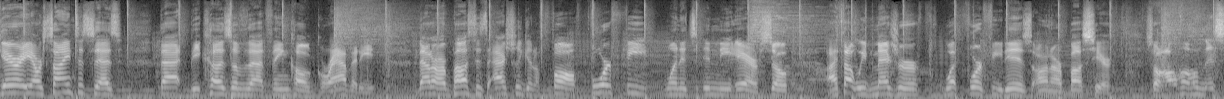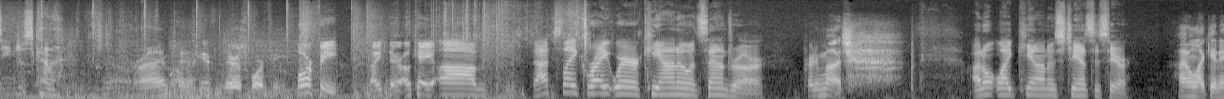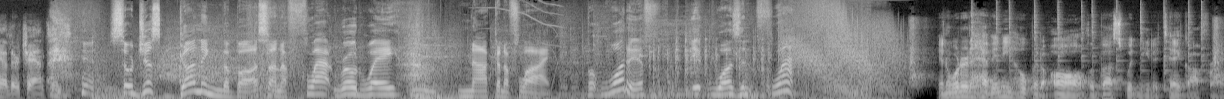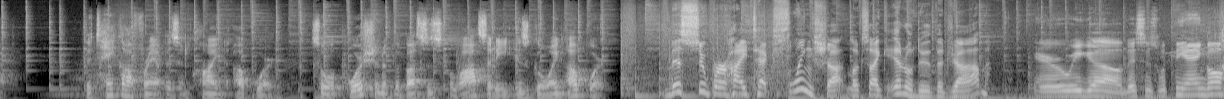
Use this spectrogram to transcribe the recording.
Gary, our scientist says that because of that thing called gravity, that our bus is actually gonna fall four feet when it's in the air. So I thought we'd measure what four feet is on our bus here. So I'll hold this and just kind of. All right, there- there's four feet. Four feet, right there. Okay, um, that's like right where Keanu and Sandra are. Pretty much. I don't like Keanu's chances here. I don't like any other chances. So just gunning the bus on a flat roadway, hmm, not gonna fly. But what if it wasn't flat? In order to have any hope at all, the bus would need a takeoff ramp. The takeoff ramp is inclined upward, so a portion of the bus's velocity is going upward. This super high-tech slingshot looks like it'll do the job. Here we go. This is with the angle.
